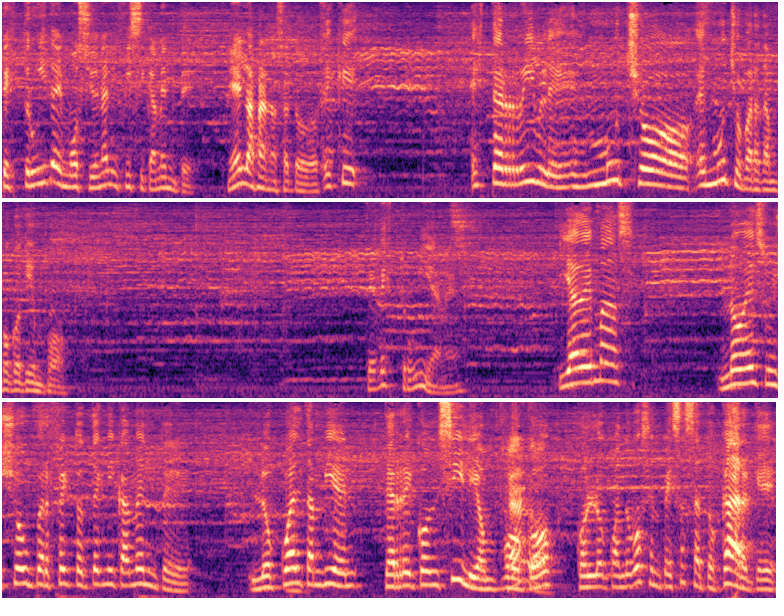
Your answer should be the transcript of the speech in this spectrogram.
destruida emocional y físicamente. Miren las manos a todos. es que es terrible, es mucho, es mucho para tan poco tiempo. Te destruían, ¿eh? Y además, no es un show perfecto técnicamente, lo cual también te reconcilia un poco Claro. con lo cuando vos empezás a tocar que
